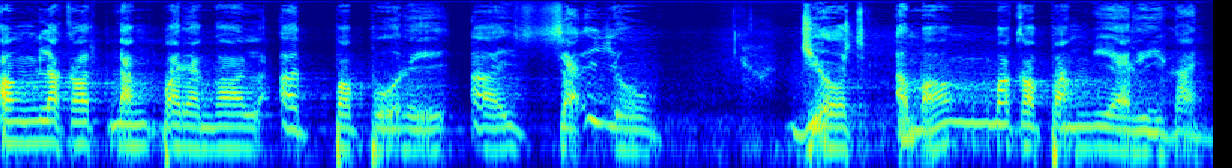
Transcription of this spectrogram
ang lakat ng parangal at papuri ay sa iyo, Diyos amang makapangyarihan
